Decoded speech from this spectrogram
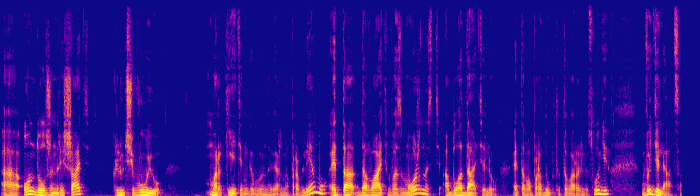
э, он должен решать ключевую маркетинговую, наверное, проблему, это давать возможность обладателю этого продукта, товара или услуги выделяться.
